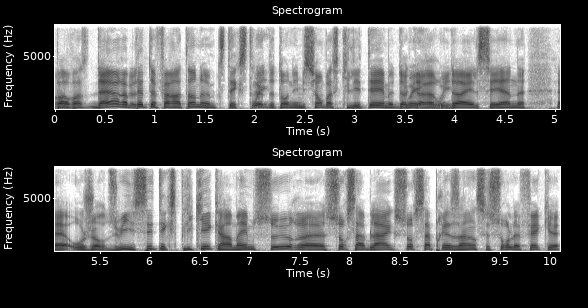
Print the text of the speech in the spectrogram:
pas avoir- D'ailleurs, peut-être te faire entendre un petit extrait Oui. de ton émission parce qu'il était M. Dr. Oui, Arruda à LCN euh, aujourd'hui. Il s'est expliqué quand même sur, euh, sur sa blague, sur sa présence et sur le fait que,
